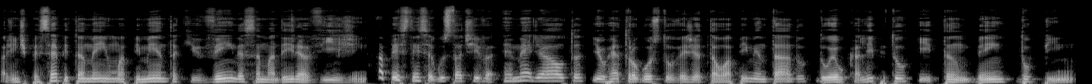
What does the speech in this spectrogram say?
A gente percebe também uma pimenta que vem dessa madeira virgem. A persistência gustativa é média alta e o retrogosto vegetal apimentado do eucalipto e também do pinho.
